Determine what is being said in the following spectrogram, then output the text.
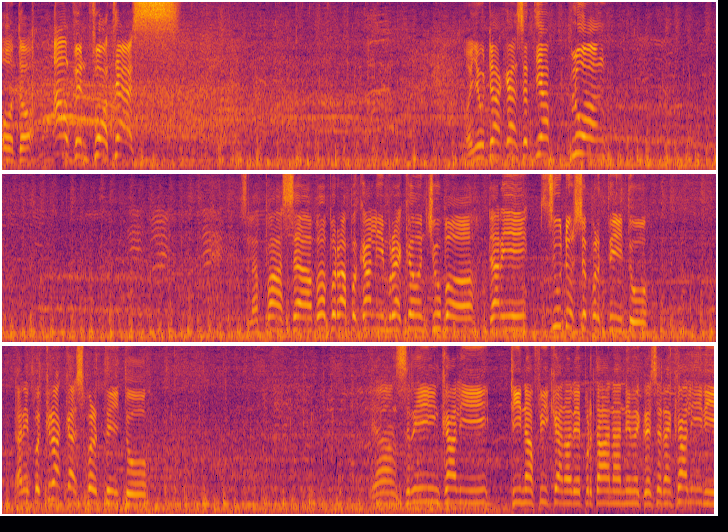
untuk Alvin Fortes menyudahkan setiap peluang Selepas uh, beberapa kali mereka mencuba dari sudut seperti itu, dari pergerakan seperti itu, yang sering kali dinafikan oleh pertahanan Immigration dan kali ini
